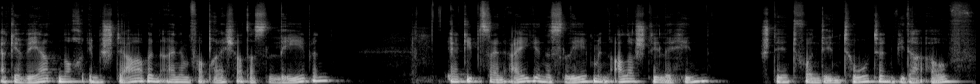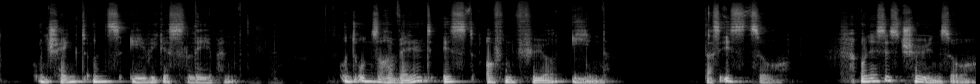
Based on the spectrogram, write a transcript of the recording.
Er gewährt noch im Sterben einem Verbrecher das Leben. Er gibt sein eigenes Leben in aller Stille hin, steht von den Toten wieder auf und schenkt uns ewiges Leben. Und unsere Welt ist offen für ihn. Das ist so. Und es ist schön so.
